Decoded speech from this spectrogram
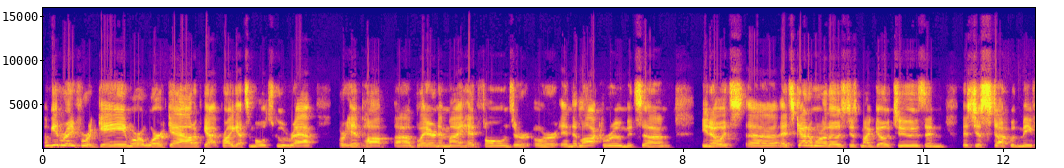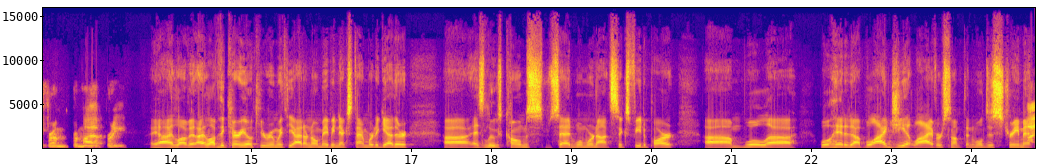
I'm getting ready for a game or a workout. I've got probably got some old school rap or hip hop uh, blaring in my headphones or or in the locker room. It's um you know it's uh, it's kind of one of those just my go tos, and it's just stuck with me from from my upbringing. Yeah, I love it. I love the karaoke room with you. I don't know, maybe next time we're together, uh, as Luke Combs said, when we're not six feet apart, um, we'll uh, we'll hit it up. We'll IG it live or something. We'll just stream it. I,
